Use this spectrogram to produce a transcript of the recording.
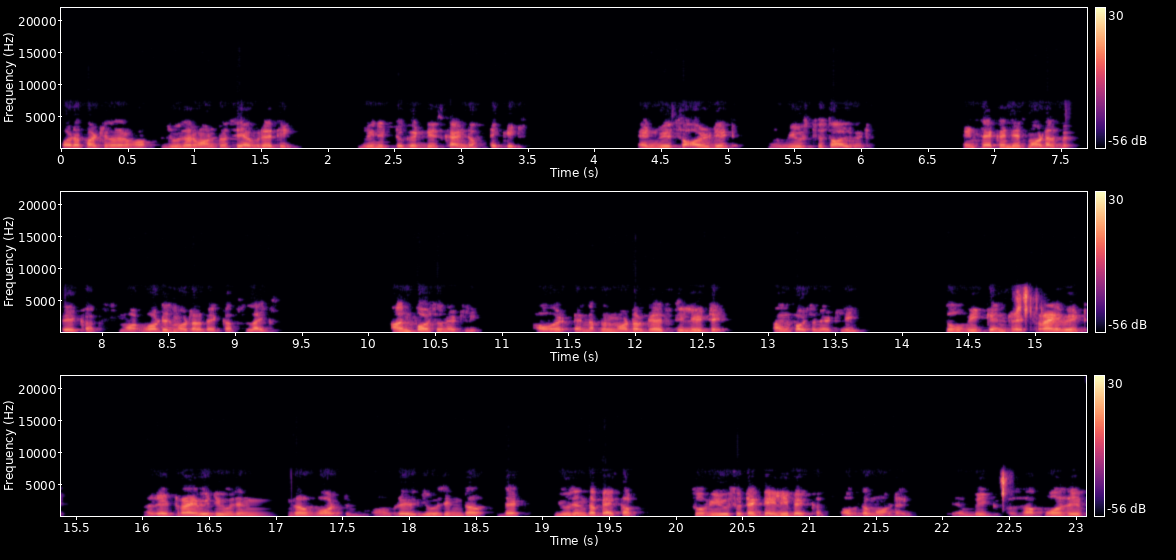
or a particular user want to see everything. We need to get this kind of tickets and we solved it we used to solve it. And second is model backups what is model backups like unfortunately our Anaplan model gets deleted unfortunately. So we can retrieve it retrieve it using the what uh, using the that using the backup. So we used to take daily backup of the model. Uh, because suppose if,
